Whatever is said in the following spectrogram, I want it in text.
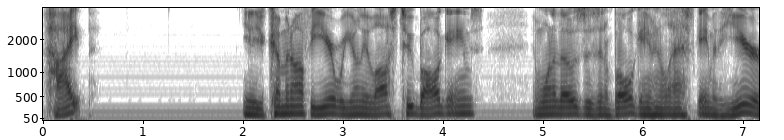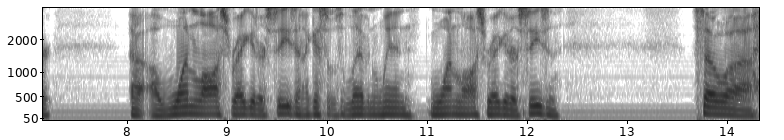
hype. You know, you're coming off a year where you only lost two ball games, and one of those was in a bowl game in the last game of the year. Uh, a one-loss regular season. I guess it was 11 win, one loss regular season. So, uh,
